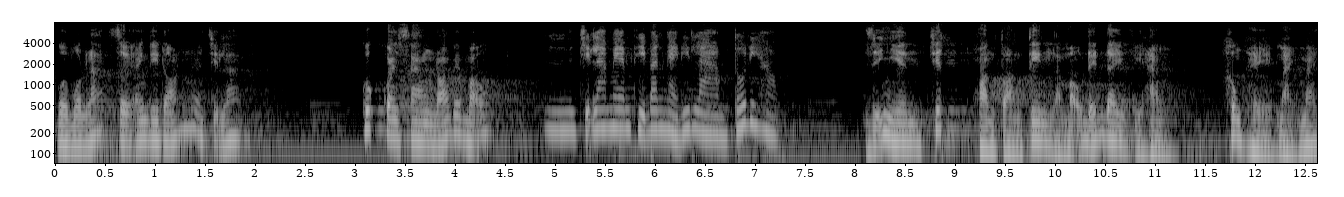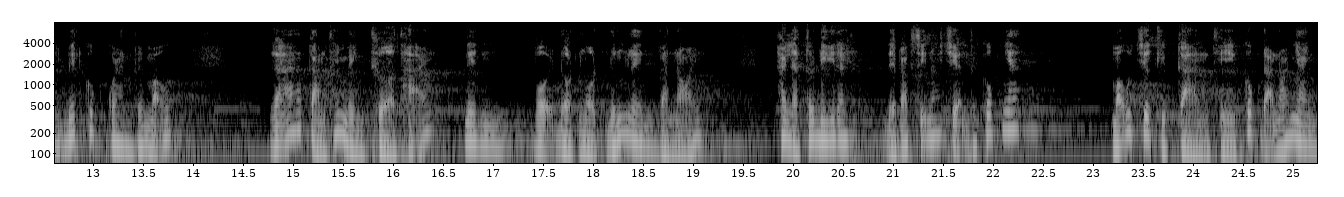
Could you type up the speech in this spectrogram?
Ngồi một lát rồi anh đi đón chị Lam. Cúc quay sang nói với mẫu. Ừm, Chị Lam em thì ban ngày đi làm Tối đi học. Dĩ nhiên Chiết hoàn toàn tin là mẫu đến đây vì Hằng Không hề mảy may biết Cúc quen với mẫu. Gã cảm thấy mình thừa thãi Nên vội đột ngột đứng lên và nói Hay là tôi đi đây Để bác sĩ nói chuyện với Cúc nhé Mẫu chưa kịp cản thì Cúc đã nói nhanh.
